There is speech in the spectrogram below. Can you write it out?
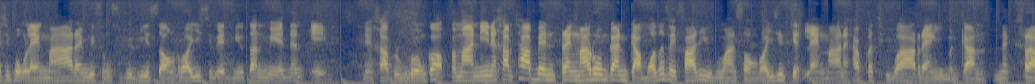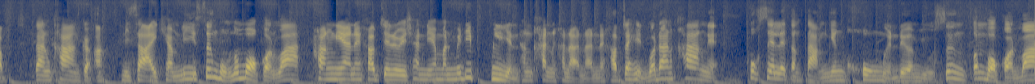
186 แรงม้าแรงบิดสูงสุดอยู่ที่ 221 นิวตันเมตรนั่นเอง นะครับรวมๆก็ประมาณนี้นะครับถ้าเป็นแรงม้ารวมกันกับมอเตอร์ไฟฟ้าที่อยู่ประมาณ 227 แรงม้านะครับก็ถือว่าแรงอยู่เหมือนกันนะครับด้านข้างก็ดีไซน์แคมรี่ซึ่งผมต้องบอกก่อนว่าครั้งนี้นะครับเจเนอเรชันนี้มันไม่ได้เปลี่ยนทั้งคันขนาดนั้นนะครับจะเห็นว่าด้านข้างเนี่ยพวกเส้นอะไรต่างๆ ยังคงเหมือนเดิมอยู่ ซึ่งต้องบอกก่อนว่า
